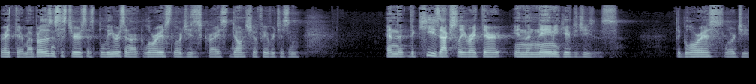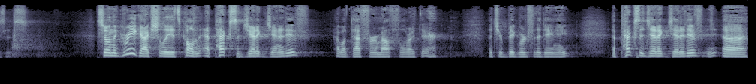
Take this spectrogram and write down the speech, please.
Right there. My brothers and sisters, as believers in our glorious Lord Jesus Christ, don't show favoritism. And the, the key is actually right there in the name he gave to Jesus the glorious Lord Jesus. So in the Greek, actually, it's called an epexegetic genitive. How about that for a mouthful right there? That's your big word for the day, Nate. Epexegetic genitive. Uh,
